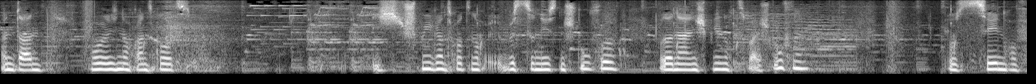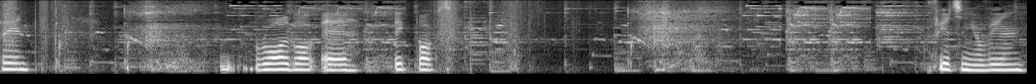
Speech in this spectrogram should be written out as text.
Und dann hole ich noch ganz kurz. Ich spiele ganz kurz noch bis zur nächsten Stufe. Oder nein, ich spiele noch zwei Stufen. Plus 10 Trophäen. Brawlbox, äh, Big Box. 14 Juwelen.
